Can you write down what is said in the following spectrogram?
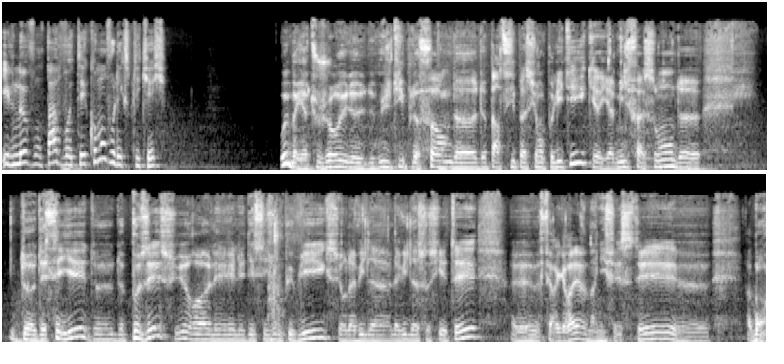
ils ne vont pas voter. Comment vous l'expliquez? Oui, bah, il y a toujours eu de, multiples formes de, de, participation politique. Il y a mille façons de, d'essayer de, peser sur euh, les, décisions publiques, sur la vie de la, vie de la société, euh, faire grève, manifester. Euh, ah bon,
